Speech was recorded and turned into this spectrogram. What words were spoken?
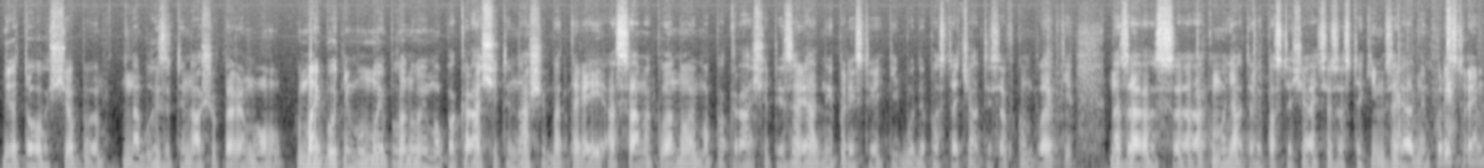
для того, щоб е, наблизити нашу перемогу. В майбутньому ми плануємо покращити наші батареї, а саме плануємо покращити зарядний пристрій, який буде постачатися в комплекті. На зараз е, акумулятори постачаються з ось таким зарядним пристроєм.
